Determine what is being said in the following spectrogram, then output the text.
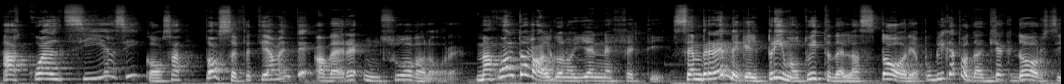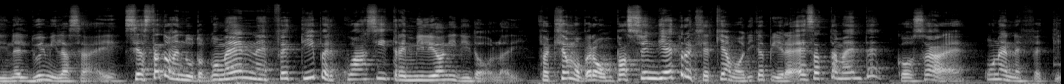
a qualsiasi cosa possa effettivamente avere un suo valore. Ma quanto valgono gli NFT? Sembrerebbe che il primo tweet della storia, pubblicato da Jack Dorsey nel 2006, sia stato venduto come NFT per quasi 3 milioni di dollari. Facciamo però un passo indietro e cerchiamo di capire esattamente cosa è un NFT.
